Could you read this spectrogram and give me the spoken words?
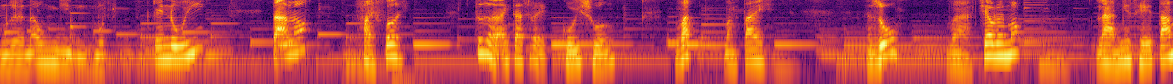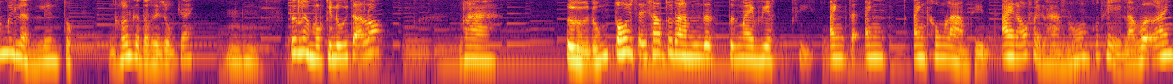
người đàn ông nhìn một cái núi tã lót phải phơi. Tức là anh ta sẽ phải cúi xuống vắt bằng tay rũ và treo lên móc. Làm như thế 80 lần liên tục hơn cả tập thể dục chứ anh. Tức là một cái núi tã lót. Và ừ đúng tôi tại sao tôi làm được từng này việc thì anh anh anh không làm thì ai đó phải làm đúng không? Có thể là vợ anh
